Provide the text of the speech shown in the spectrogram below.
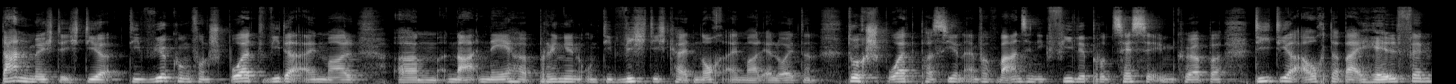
Dann möchte ich dir die Wirkung von Sport wieder einmal ähm, näher bringen und die Wichtigkeit noch einmal erläutern. Durch Sport passieren einfach wahnsinnig viele Prozesse im Körper, die dir auch dabei helfen,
